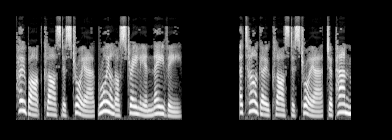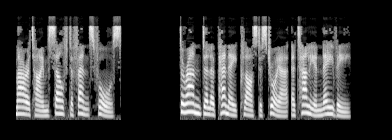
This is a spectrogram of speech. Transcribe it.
Hobart-class destroyer Royal Australian Navy. Atago-class destroyer Japan Maritime Self-Defense Force. Durand de la Penne-class destroyer Italian Navy.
